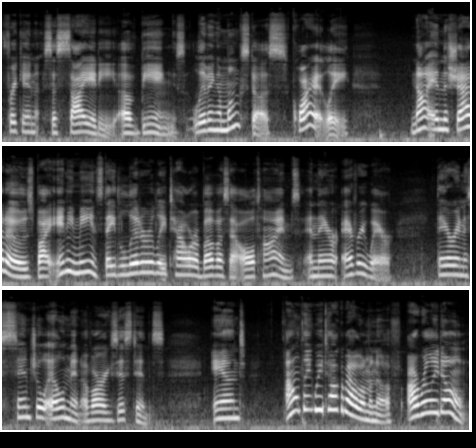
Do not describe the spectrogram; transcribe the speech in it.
freaking society of beings living amongst us quietly, not in the shadows by any means. They literally tower above us at all times, and they are everywhere. They are an essential element of our existence. And I don't think we talk about them enough. I really don't.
